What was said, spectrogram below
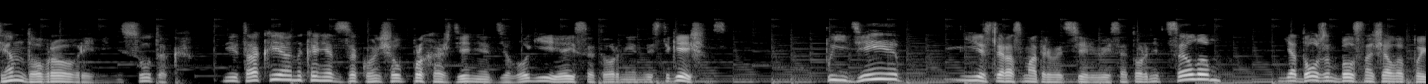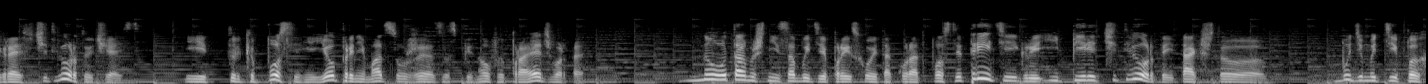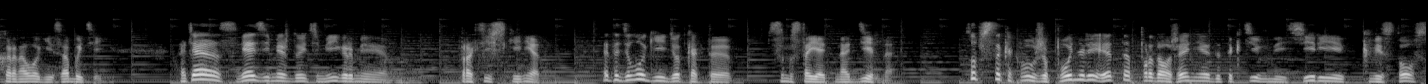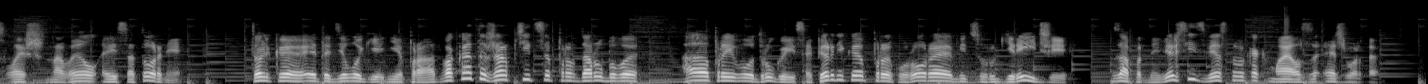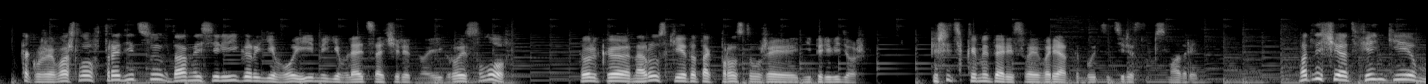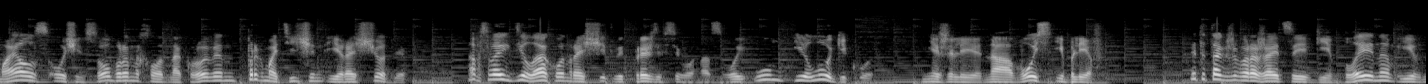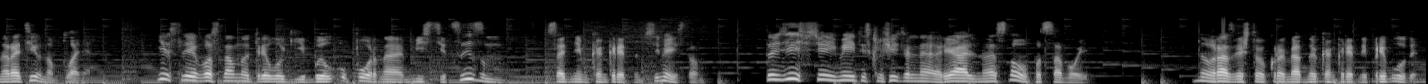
Всем доброго времени суток. Итак, я наконец закончил прохождение диалогии Ace Attorney Investigations. По идее, если рассматривать серию Ace Attorney в целом, я должен был сначала поиграть в четвертую часть, и только после нее приниматься уже за спин и про Эджворта. Но тамошние события происходят аккурат после третьей игры и перед четвертой, так что будем идти по хронологии событий. Хотя связи между этими играми практически нет. Эта дилогия идет как-то самостоятельно отдельно. Собственно, как вы уже поняли, это продолжение детективной серии квестов слэш-новелл Ace Attorney. Только эта дилогия не про адвоката Жар-Птица Правдорубова, а про его друга и соперника, прокурора Мицуруги Рейджи, западной версии известного как Майлза Эджворта. Как уже вошло в традицию, в данной серии игр его имя является очередной игрой слов. Только на русский это так просто уже не переведешь. Пишите в комментарии свои варианты, будет интересно посмотреть. В отличие от Феньки, Майлз очень собран, хладнокровен, прагматичен и расчетлив. А в своих делах он рассчитывает прежде всего на свой ум и логику, нежели на авось и блеф. Это также выражается и в геймплейном, и в нарративном плане. Если в основной трилогии был упор на мистицизм с одним конкретным семейством, то здесь все имеет исключительно реальную основу под собой. Ну, разве что кроме одной конкретной приблуды.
